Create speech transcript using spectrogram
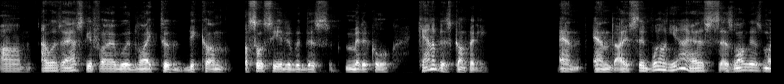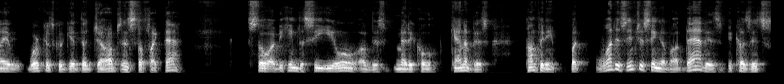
um, I was asked if I would like to become associated with this medical cannabis company, and and I said, well, yeah, as as long as my workers could get the jobs and stuff like that. So I became the CEO of this medical cannabis company. But what is interesting about that is because it's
